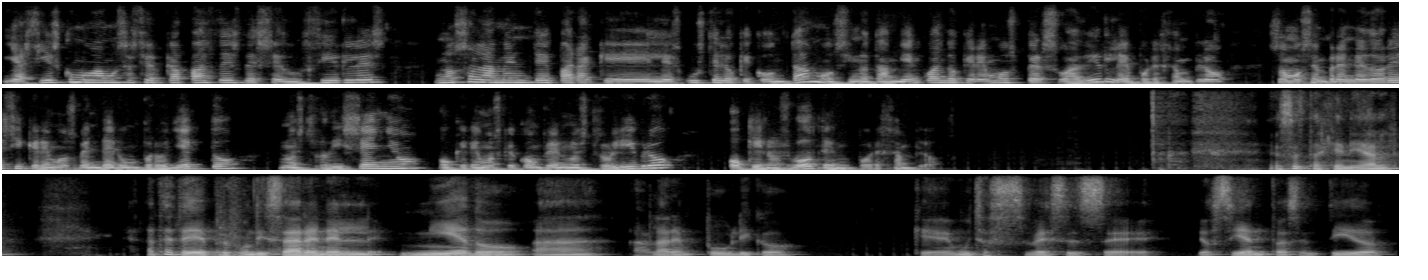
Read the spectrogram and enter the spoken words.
Y así es como vamos a ser capaces de seducirles no solamente para que les guste lo que contamos, sino también cuando queremos persuadirle. Por ejemplo, somos emprendedores y queremos vender un proyecto, nuestro diseño, o queremos que compren nuestro libro o que nos voten, por ejemplo. Eso está genial. Antes de profundizar en el miedo a hablar en público, que muchas veces eh, yo siento, he sentido,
